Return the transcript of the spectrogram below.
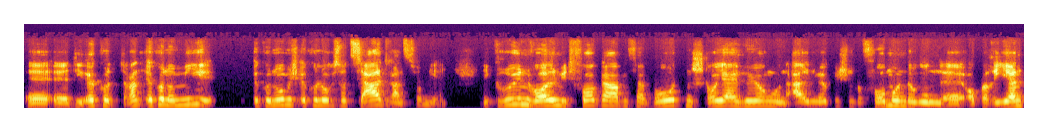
äh, äh die Öko Ökonomie ökonomisch, ökologisch, sozial transformieren. Die Grünen wollen mit Vorgaben, Verboten, Steuererhöhungen und allen möglichen Bevormundungen äh, operieren.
